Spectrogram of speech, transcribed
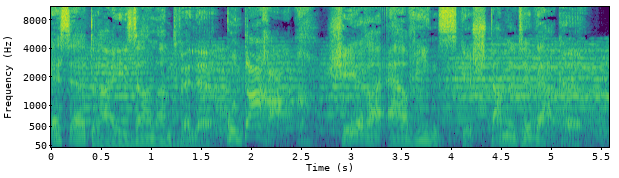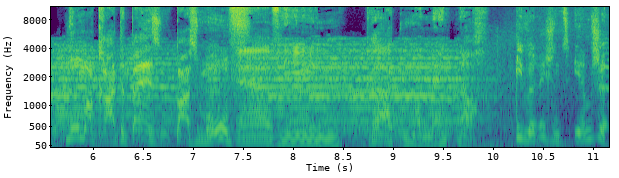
SR3 Saarlandwelle. Und Dachach, Scherer Erwins gestammelte Werke. wo wir gerade beißen, pass mal auf. Erwin, grad einen Moment noch. Übrigens, Irmsche,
